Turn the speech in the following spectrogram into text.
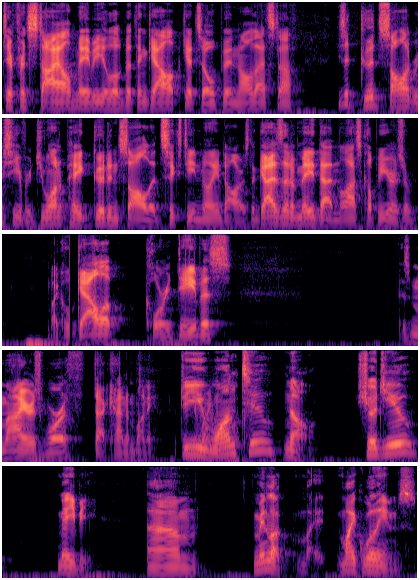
different style maybe a little bit than Gallup, gets open, all that stuff. He's a good, solid receiver. Do you want to pay good and solid $16 million? The guys that have made that in the last couple of years are Michael Gallup, Corey Davis. Is Meyers worth that kind of money? Do you want to? No. Should you? Maybe. Um, I mean, look, Mike Williams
